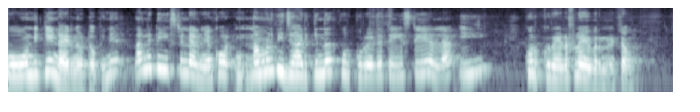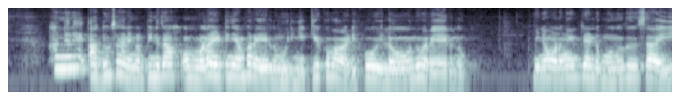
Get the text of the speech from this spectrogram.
ക്വാണ്ടിറ്റി ഉണ്ടായിരുന്നു കേട്ടോ. പിന്നെ നല്ല ടേസ്റ്റ് ഉണ്ടായിരുന്നു. ഞാൻ നമ്മൾ വിചാരിക്കുന്ന കുർക്കുറയുടെ ടേസ്റ്റേ അല്ല ഈ കുർക്കുറയുടെ ഫ്ലേവറിന് കേട്ടോ. അങ്ങനെ അതും സാധനങ്ങൾ പിന്നെ ഇതാ ഓണമായിട്ട് ഞാൻ പറയായിരുന്നു മുരിങ്ങയ്ക്കൊക്കെ വാടിപ്പോയല്ലോ എന്ന് പറയായിരുന്നു. പിന്നെ ഓണം കഴിഞ്ഞിട്ട് രണ്ട് മൂന്ന് ദിവസമായി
